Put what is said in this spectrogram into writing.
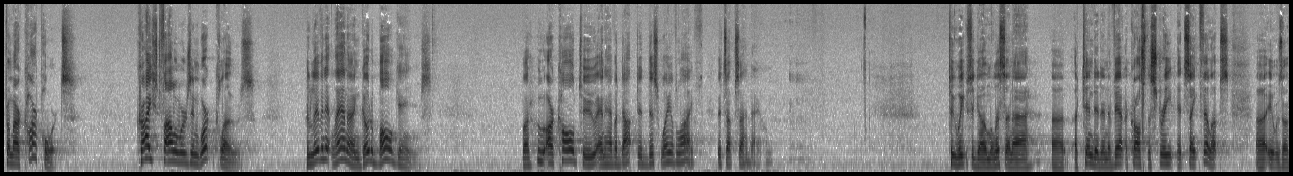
from our carports. Christ followers in work clothes who live in Atlanta and go to ball games, but who are called to and have adopted this way of life that's upside down. Two weeks ago, Melissa and I uh, attended an event across the street at St. Philip's. Uh, it was a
